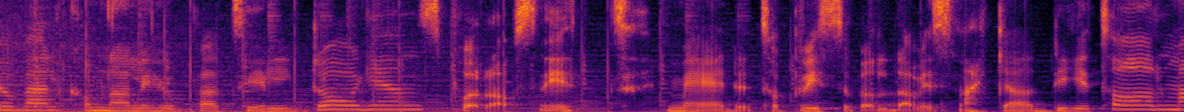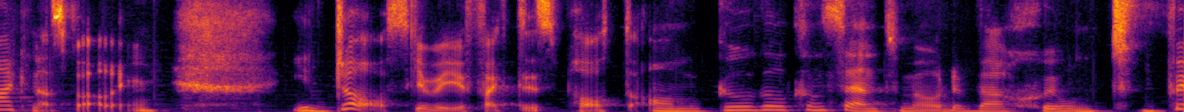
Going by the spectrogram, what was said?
Hej och välkomna allihopa till dagens poddavsnitt med Top Visible där vi snackar digital marknadsföring. Idag ska vi ju faktiskt prata om Google Consent Mode version 2,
